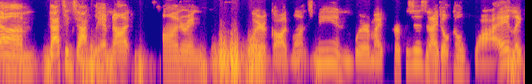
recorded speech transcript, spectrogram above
um, that's exactly. I'm not honoring where God wants me and where my purpose is, and I don't know why. Like,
